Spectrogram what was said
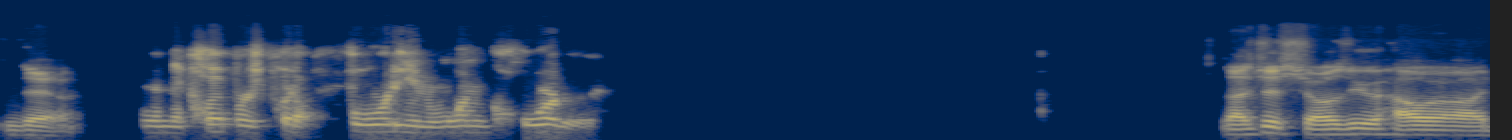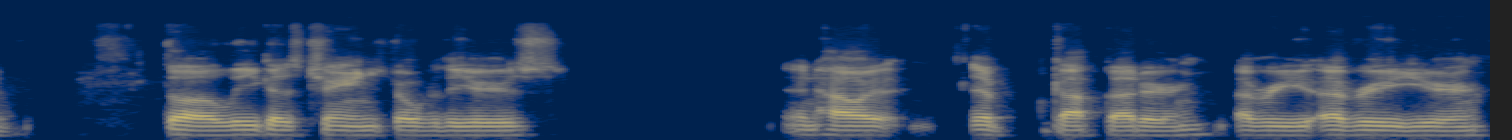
Yeah. and the Clippers put up forty in one quarter. That just shows you how uh, the league has changed over the years and how it, it got better every every year.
